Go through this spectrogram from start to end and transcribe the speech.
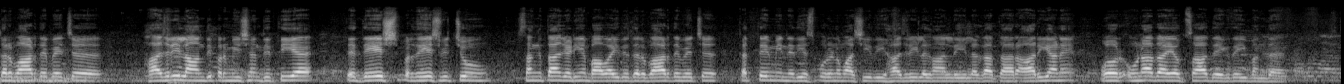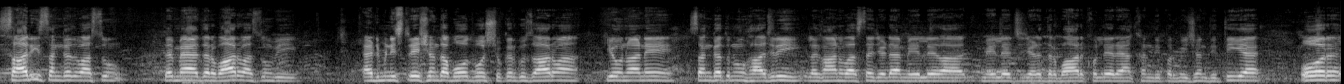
ਦਰਬਾਰ ਦੇ ਵਿੱਚ ਹਾਜ਼ਰੀ ਲਾਉਣ ਦੀ ਪਰਮਿਸ਼ਨ ਦਿੱਤੀ ਹੈ ਤੇ ਦੇਸ਼ ਪ੍ਰਦੇਸ਼ ਵਿੱਚੋਂ ਸੰਗਤਾਂ ਜਿਹੜੀਆਂ ਬਾਬਾ ਜੀ ਦੇ ਦਰਬਾਰ ਦੇ ਵਿੱਚ 31 ਮਹੀਨੇ ਦੀ ਇਸ ਪੂਰਨਮਾਸ਼ੀ ਦੀ ਹਾਜ਼ਰੀ ਲਗਾਉਣ ਲਈ ਲਗਾਤਾਰ ਆ ਰਹੀਆਂ ਨੇ ਔਰ ਉਹਨਾਂ ਦਾ ਇਹ ਉਤਸ਼ਾਹ ਦੇਖਦੇ ਹੀ ਬੰਦਾ ਹੈ। ਸਾਰੀ ਸੰਗਤ ਵਾਸੋਂ ਤੇ ਮੈਂ ਦਰਬਾਰ ਵਾਸੋਂ ਵੀ ਐਡਮਿਨਿਸਟ੍ਰੇਸ਼ਨ ਦਾ ਬਹੁਤ ਬਹੁਤ ਸ਼ੁਕਰਗੁਜ਼ਾਰ ਹਾਂ ਕਿ ਉਹਨਾਂ ਨੇ ਸੰਗਤ ਨੂੰ ਹਾਜ਼ਰੀ ਲਗਾਉਣ ਵਾਸਤੇ ਜਿਹੜਾ ਮੇਲੇ ਦਾ ਮੇਲੇ 'ਚ ਜਿਹੜੇ ਦਰਬਾਰ ਖੁੱਲੇ ਰੱਖਣ ਦੀ ਪਰਮਿਸ਼ਨ ਦਿੱਤੀ ਹੈ ਔਰ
